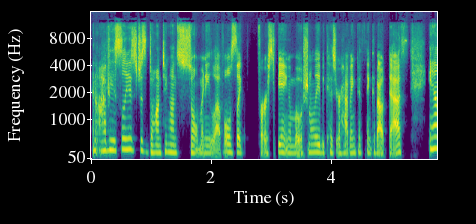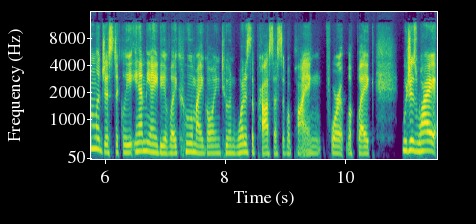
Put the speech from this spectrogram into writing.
And obviously, it's just daunting on so many levels. Like, first being emotionally because you're having to think about death and logistically and the idea of like who am i going to and what does the process of applying for it look like which is why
